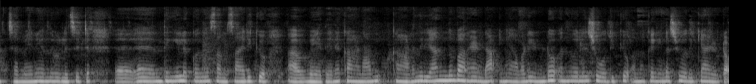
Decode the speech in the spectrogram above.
അച്ഛമ്മേനെ ഒന്ന് വിളിച്ചിട്ട് എന്തെങ്കിലുമൊക്കെ ഒന്ന് സംസാരിക്കുമോ വേദന കാണാൻ കാണുന്നില്ല എന്നൊന്നും പറയണ്ട. ഇനി അവിടെ ഉണ്ടോ എന്ന് വല്ലതും ചോദിക്കുമോ എന്നൊക്കെ ഇങ്ങനെ ചോദിക്കാൻ കേട്ടോ.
